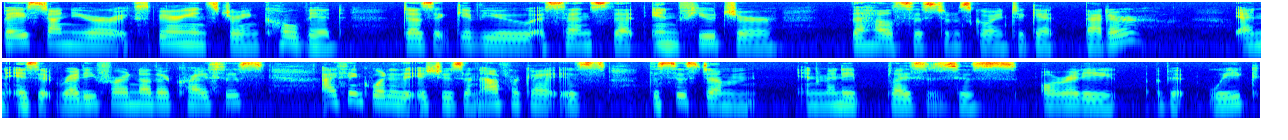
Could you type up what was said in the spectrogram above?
based on your experience during COVID, does it give you a sense that in future the health system is going to get better and is it ready for another crisis? I think one of the issues in Africa is the system in many places is already a bit weak,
